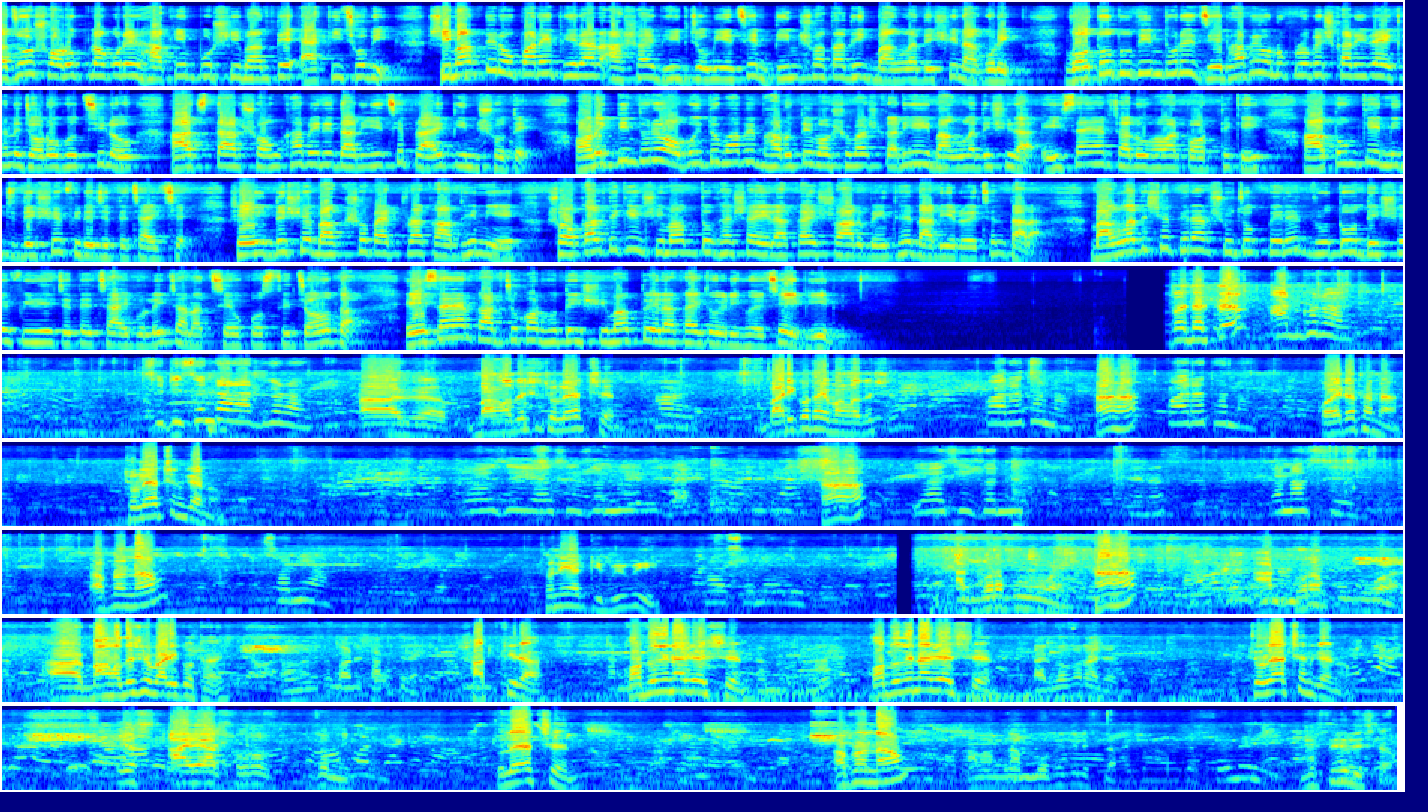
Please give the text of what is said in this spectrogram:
আজও স্বরূপনগরের হাকিমপুর সীমান্তে একই ছবি। সীমান্তের ওপারে ফেরার আশায় ভিড় জমিয়েছেন তিন শতাধিক বাংলাদেশি নাগরিক। গত দুদিন ধরে যেভাবে অনুপ্রবেশকারীরা এখানে জড়ো হচ্ছিল, আজ তার সংখ্যা বেড়ে দাঁড়িয়েছে প্রায় তিনশোতে। অনেকদিন ধরে অবৈধভাবে ভারতে বসবাসকারী এই বাংলাদেশিরা এসআইআর চালু হওয়ার পর থেকেই আতঙ্কে নিজ দেশে ফিরে যেতে চাইছে। সেই উদ্দেশ্যে বাক্স প্যাট্রা কাঁধে নিয়ে সকাল থেকেই সীমান্ত ঘেঁষা এলাকায় সার বেঁধে দাঁড়িয়ে রয়েছেন তারা। বাংলাদেশে ফেরার সুযোগ পেলে দ্রুত দেশে ফিরে যেতে চাই বলেই জানাচ্ছে উপস্থিত জনতা। এসআইআর কার্যকর হতেই সীমান্ত এলাকায় তৈরি হয়েছে এই ভিড়। সিটি সেন্টার আর বাংলাদেশে চলে যাচ্ছেন? হ্যাঁ। বাড়ি কোথায় বাংলাদেশে? কয়রা থানা। হ্যাঁ হ্যাঁ। কয়রা থানা। কয়টা থানা? চলে যাচ্ছেন কেন? হ্যাঁ হ্যাঁ। এনআরসি। আপনার নাম? সোনিয়া। সোনিয়া কি বিবি? হ্যাঁ সোনিয়া। আটগড়া পূর্বপাড়া। হ্যাঁ হ্যাঁ। আটগড়া পূর্বপাড়া। আর বাংলাদেশের বাড়ি কোথায়? বাংলাদেশের বাড়ি সাতক্ষীরা। সাতক্ষীরা। কতদিন আগে এসছেন? হ্যাঁ? কতদিন আগে এসছেন? চার বছর আগে। চলে যাচ্ছেন কেন? এস আই আর সৌরভ জমি চলে যাচ্ছেন? আপনার নাম? আমার নাম মফিজুল ইসলাম। মুফতিজুল ইসলাম।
